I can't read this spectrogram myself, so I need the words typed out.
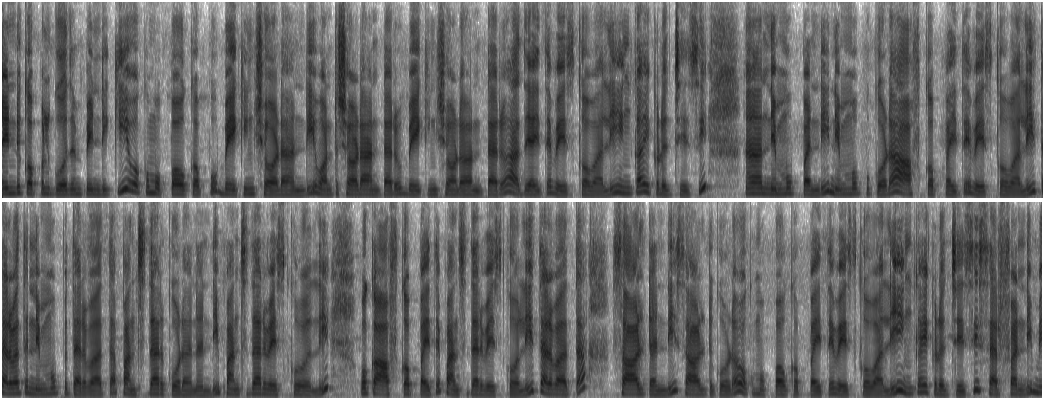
రెండు కప్పులు గోధుమ పిండికి ఒక ముప్పావు కప్పు బేకింగ్ సోడా అండి. వంట సోడా అంటారు బేకింగ్ సోడా అంటారు. అది అయితే వేసుకోవాలి. ఇంకా ఇక్కడ వచ్చేసి నిమ్మప్పు అండి. నిమ్మప్పు కూడా హాఫ్ కప్ అయితే వేసుకోవాలి. తర్వాత నిమ్మప్పు తర్వాత పంచదార కూడానండి. పంచదార వేసుకోవాలి. ఒక హాఫ్ కప్ అయితే పంచదార వేసుకోవాలి. తర్వాత సాల్ట్ అండి. సాల్ట్ కూడా ఒక ముప్పావు కప్ అయితే వేసుకోవాలి. ఇంకా ఇక్కడ వచ్చేసి సర్ఫ్ అండి. మీ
